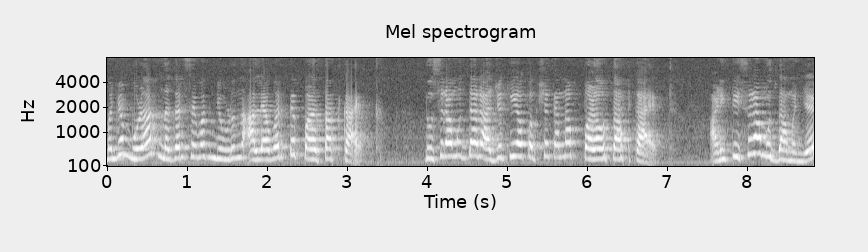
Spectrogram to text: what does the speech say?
म्हणजे मुळात नगरसेवक निवडून आल्यावर ते पळतात काय? दुसरा मुद्दा राजकीय पक्ष त्यांना पळवतात काय? आणि तिसरा मुद्दा म्हणजे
